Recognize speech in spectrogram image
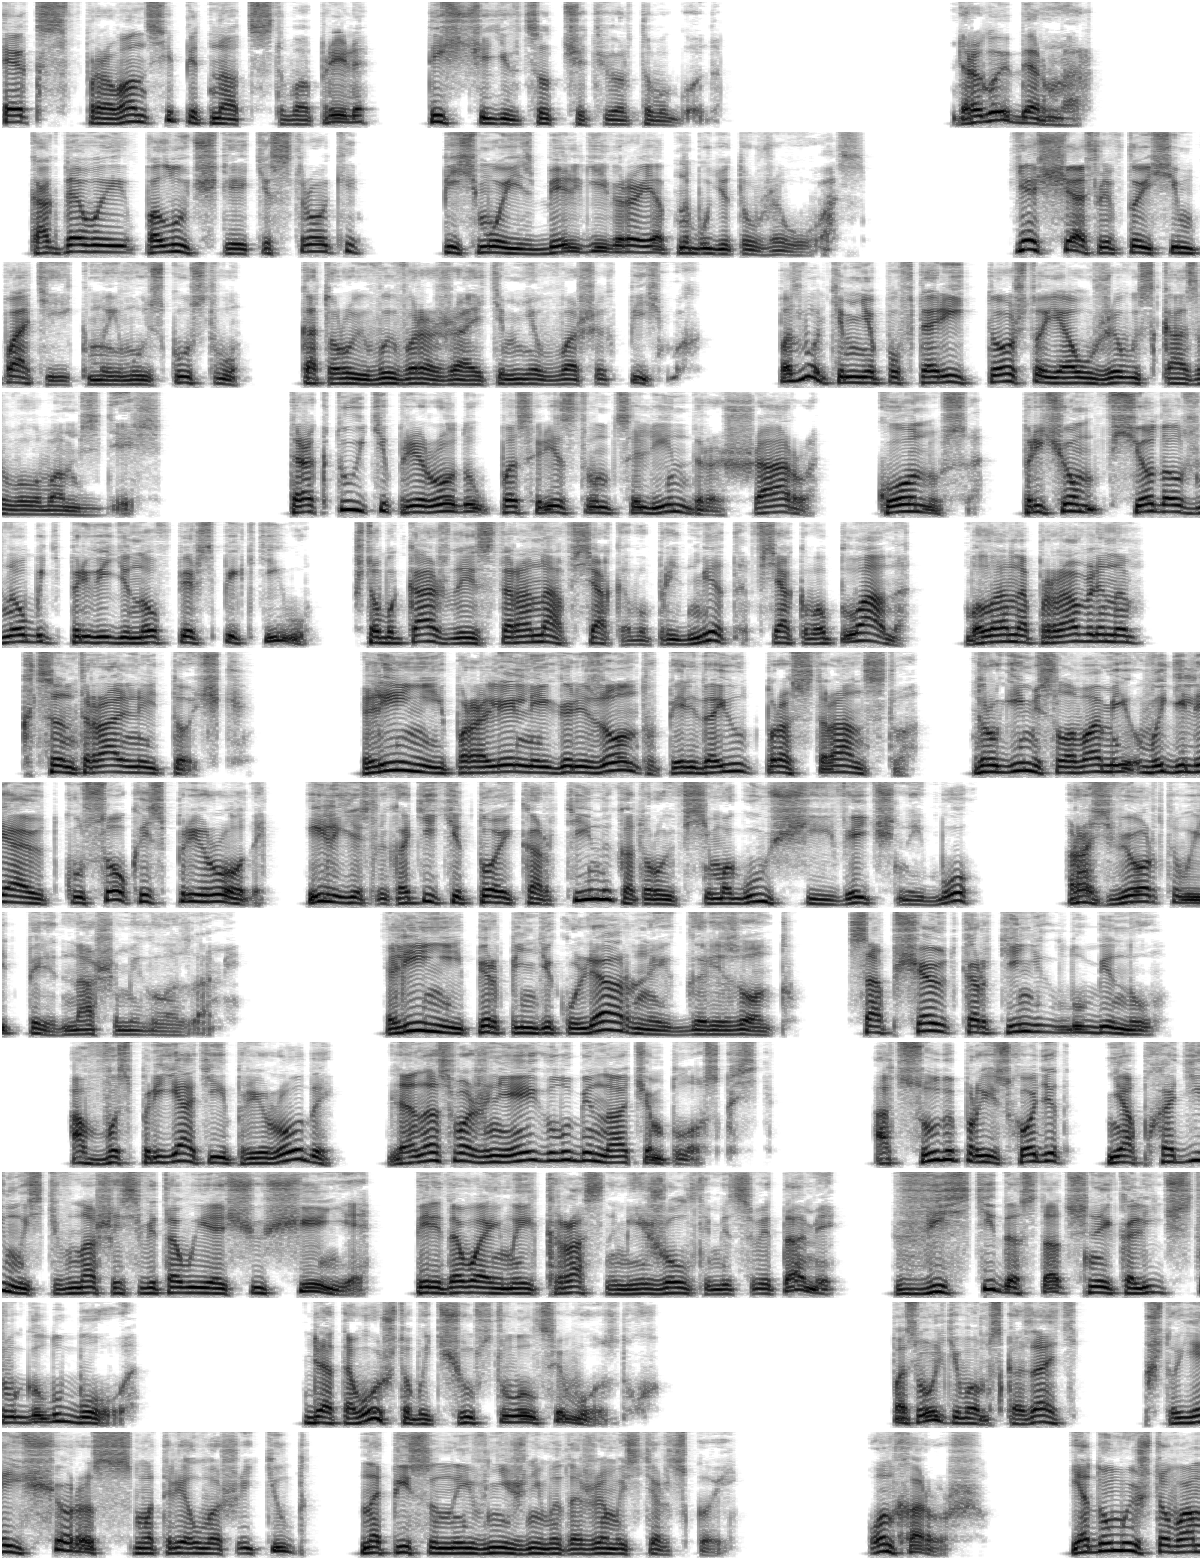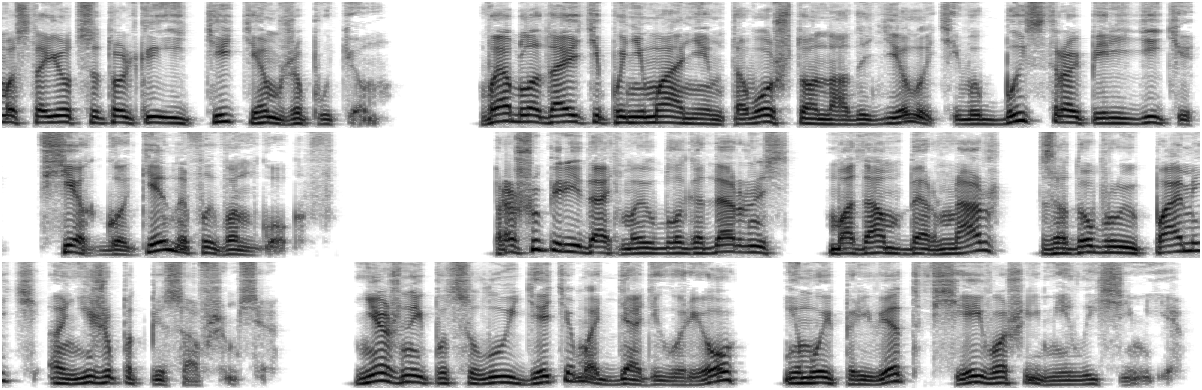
Экс в Провансе 15 апреля 1904 года. Дорогой Бернар, когда вы получите эти строки, письмо из Бельгии, вероятно, будет уже у вас. Я счастлив той симпатии к моему искусству, которую вы выражаете мне в ваших письмах. Позвольте мне повторить то, что я уже высказывал вам здесь. Трактуйте природу посредством цилиндра, шара, конуса, причем все должно быть приведено в перспективу, чтобы каждая сторона всякого предмета, всякого плана была направлена к центральной точке. Линии, параллельные горизонту, передают пространство, другими словами, выделяют кусок из природы, или, если хотите, той картины, которую всемогущий вечный Бог развертывает перед нашими глазами. Линии, перпендикулярные к горизонту, сообщают картине глубину, а в восприятии природы для нас важнее глубина, чем плоскость. Отсюда происходит необходимость в наши световые ощущения, передаваемые красными и желтыми цветами, ввести достаточное количество голубого для того, чтобы чувствовался воздух. Позвольте вам сказать, что я еще раз смотрел ваш этюд, написанный в нижнем этаже мастерской. Он хорош. Я думаю, что вам остается только идти тем же путем. Вы обладаете пониманием того, что надо делать, и вы быстро опередите всех Гогенов и Ван Гогов. Прошу передать мою благодарность мадам Бернар за добрую память о ниже подписавшемся. Нежный поцелуй детям от дяди Гурио и мой привет всей вашей милой семье.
